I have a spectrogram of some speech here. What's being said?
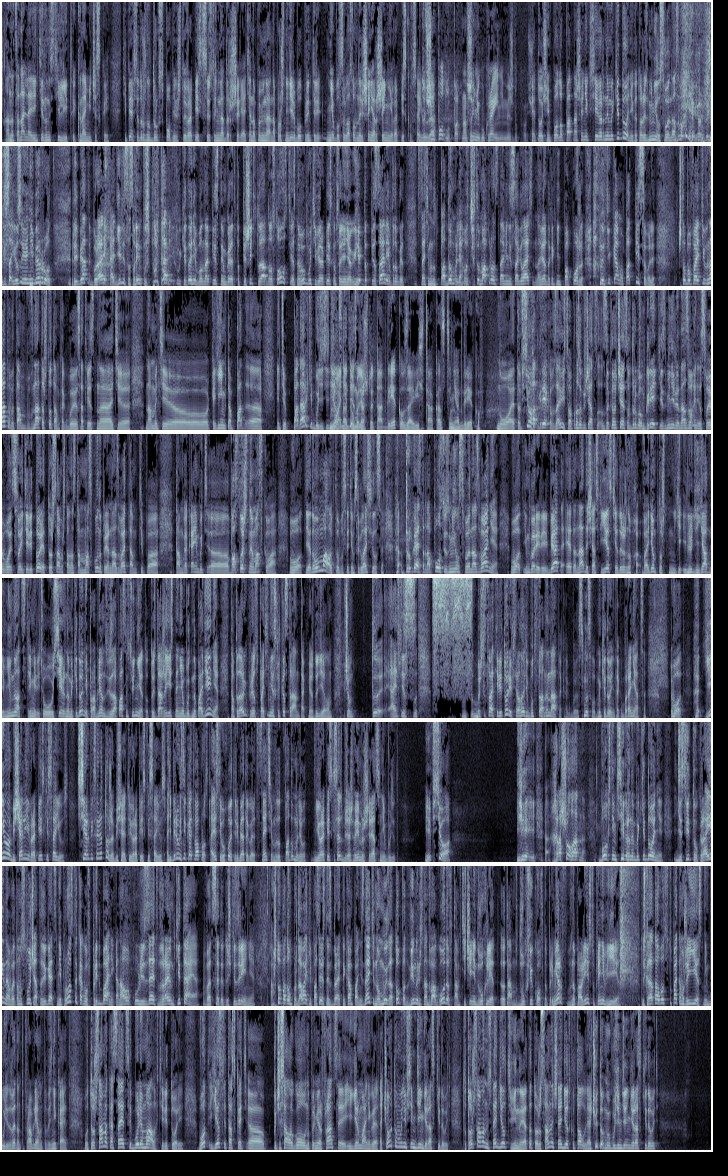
национально ориентированности элиты экономической. Теперь все дружно вдруг вспомнили, что Европейский Союз не надо расширять. Я напоминаю, на прошлой неделе было принято, не было согласовано решение о расширении Европейского Союза. Это очень подло по отношению вот. к Украине, между прочим. Это очень подло по отношению к Северной Македонии, которая изменила свое название, а в Европейский Союз ее не берут. Ребята брали, ходили со своими паспортами, у них в Македонии было написано, им говорят, подпишите туда одно слово, соответственно, вы будете в Европейском Союзе. Они подписали, и потом говорят, знаете, мы тут подумали, а вот что-то Макрон с нами не согласен, наверное, как-нибудь попозже. А нафига мы подписывали? Чтобы войти в НАТО, вы там в НАТО что там, как бы соответственно, эти, нам эти э, какие-нибудь там под, э, эти подарки будете Ну, делать. они думали, что это от греков зависит, а оказывается не от греков. Ну, это все от греков зависит. Вопрос заключается, заключается в другом. Греки изменили название своего, своей территории. То же самое, что у нас там Москву, например, назвать там, типа, там какая-нибудь э, Восточная Москва. Вот. Я думаю, мало кто бы с этим согласился. Другая страна полностью изменила свое название. Вот. Им говорили, ребята, это надо сейчас в ЕС, все дружно войдем, потому что люди явно не в НАТО стремились. У Северной Македонии проблем с безопасностью нету. То есть даже если на нее будет нападение, там по дороге придется пройти несколько стран, так между делом. Причем а если с, с- с большинства территорий все равно эти будут страны НАТО, как бы смысл в Македонии так обороняться. Вот. Им обещали Европейский Союз. Сербия, кстати, тоже обещает Европейский Союз. А теперь возникает вопрос, а если выходят ребята и говорят, знаете, мы тут подумали, вот Европейский Союз в ближайшее время расширяться не будет. И все. Хорошо, ладно, бог с ним Северной Македонии. Действительно, Украина в этом случае отодвигается не просто как бы в предбанник, она улезает в район Китая в, с этой точки зрения. А что потом продавать непосредственно избирательной кампании? Знаете, но мы зато подвинулись на два года, в, там, в течение двух лет, ну, там, в двух веков, например, в направлении вступления в ЕС. То есть, когда там вот вступать, там уже ЕС не будет, в этом-то проблема-то возникает. Вот то же самое касается и более малых территорий. Вот если, так сказать, э, почесала голову, например, Франция и Германия говорят, о чем это мы будем всем деньги раскидывать, то то же самое начинает делать Винета, то же самое начинает делать Каталония. Что это мы будем деньги раскидывать?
